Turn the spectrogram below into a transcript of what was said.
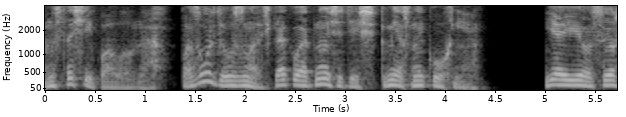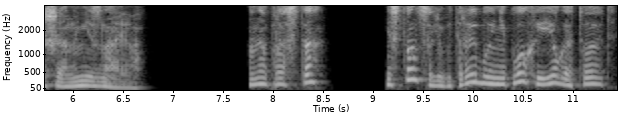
«Анастасия Павловна, позвольте узнать, как вы относитесь к местной кухне? Я ее совершенно не знаю». «Она проста. Эстонцы любят рыбу и неплохо ее готовят.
